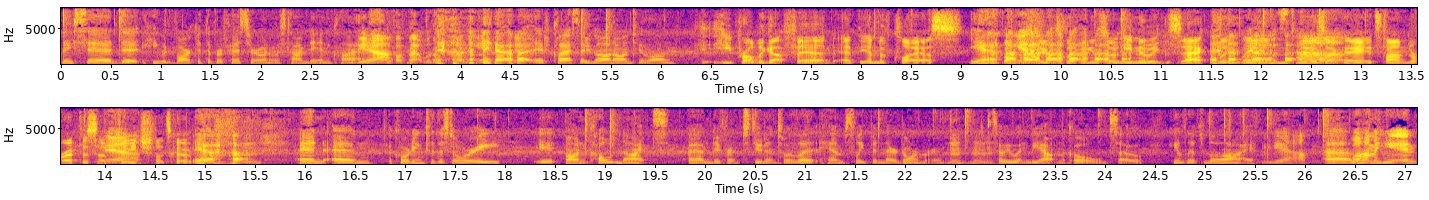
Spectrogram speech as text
they said that he would bark at the professor when it was time to end class. Yeah, I thought that was funny. Yeah, if class had gone on too long. He, he probably got fed at the end of class. Yeah. by Yeah. students leaving, and so he knew exactly when, it was it was like, "Hey, it's time to wrap this up, Yeah. teach. Let's go." Yeah. And um, according to the story, it on cold nights, um, different students would let him sleep in their dorm room, Mm-hmm. so he wouldn't be out in the cold. So he lived the life. yeah. Um, well, I mean, he and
